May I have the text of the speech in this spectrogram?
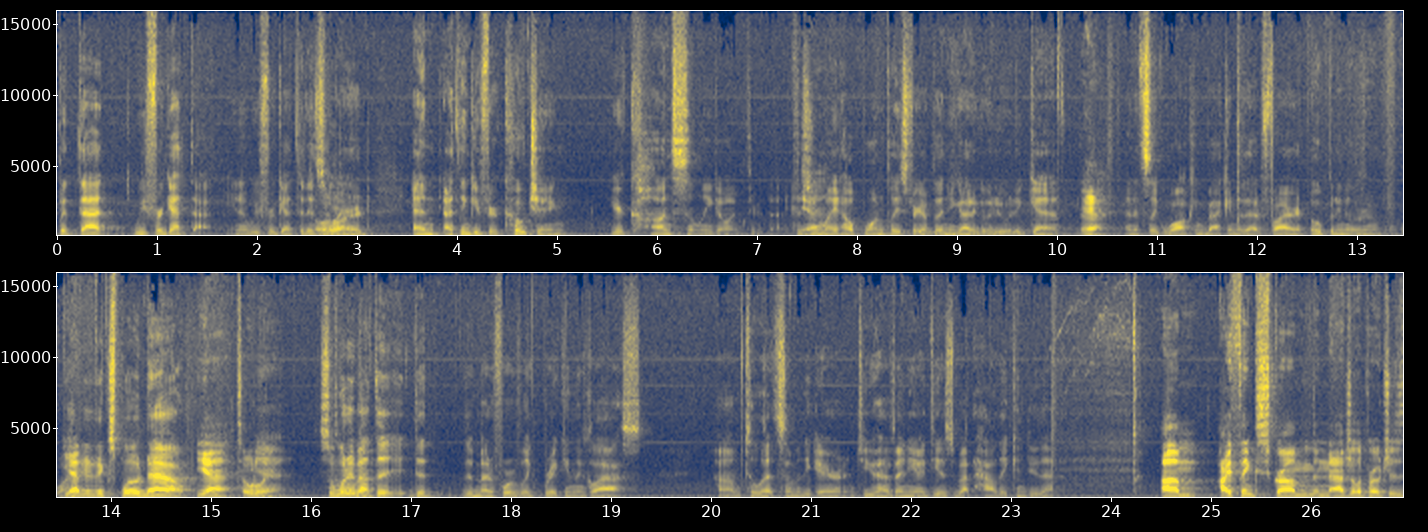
but that we forget that. You know, we forget that it's Totally. hard. And I think if you're coaching, you're constantly going through that because Yeah. you might help one place figure out, but then you got to go do it again. yeah. And it's like walking back into that fire and opening the room. Why Yep. did it explode now? Yeah, totally. Yeah. So what about the, the the metaphor of like breaking the glass um, to let some of the air in? Do you have any ideas about how they can do that? Um, I think Scrum and Agile approaches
